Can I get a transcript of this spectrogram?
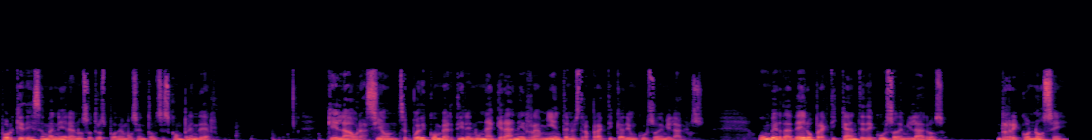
Porque de esa manera nosotros podemos entonces comprender que la oración se puede convertir en una gran herramienta en nuestra práctica de un curso de milagros. Un verdadero practicante de curso de milagros reconoce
